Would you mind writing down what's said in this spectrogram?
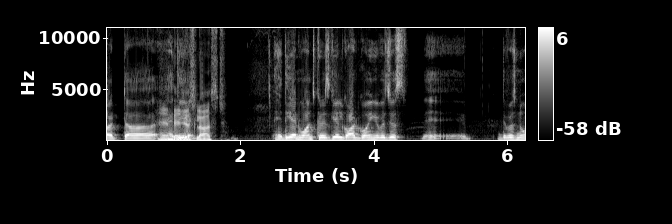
but uh, And they the just end- lost. at the end once Chris Gayle got going it was just eh, there was no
